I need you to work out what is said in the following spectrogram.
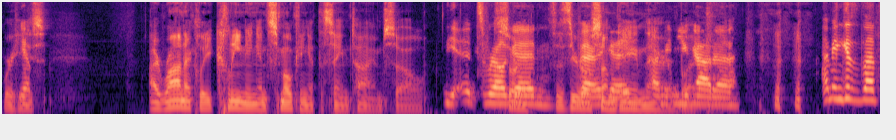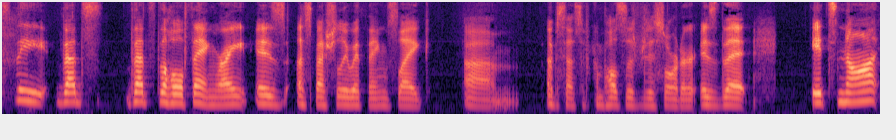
where Yep. Ironically cleaning and smoking at the same time. So Yeah, it's real sort of- good. it's a zero Very sum good. game I mean, you but- gotta. I mean, because that's the that's that's the whole thing, right? Is especially with things like um obsessive compulsive disorder, is that it's not.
